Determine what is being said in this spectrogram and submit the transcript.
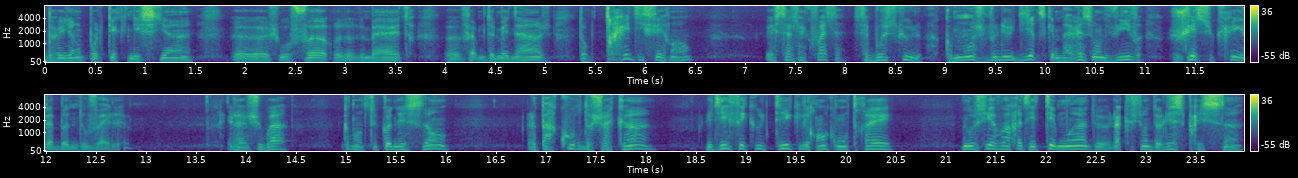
brillants polytechniciens, euh, chauffeurs de maître, euh, femmes de ménage, donc très différents. Et ça, à chaque fois, ça, bouscule. Comment je veux lui dire ce qui est ma raison de vivre? Jésus-Christ, la bonne nouvelle. Et la joie, en te connaissant le parcours de chacun, les difficultés qu'il rencontrait, mais aussi avoir été témoin de l'action de l'Esprit Saint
